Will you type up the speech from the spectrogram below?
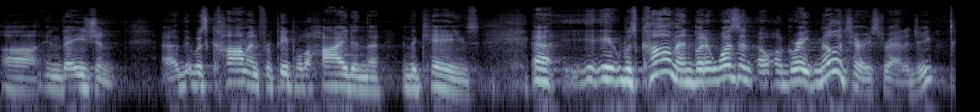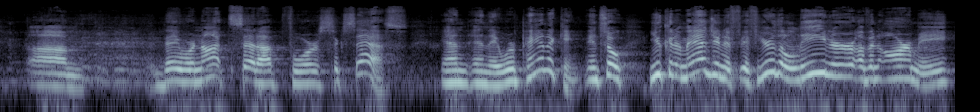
uh, invasion. Uh, it was common for people to hide in the, in the caves. Uh, it, was common, but it wasn't a, a great military strategy. Um, they were not set up for success, and, and they were panicking. And so you can imagine if, if you're the leader of an army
